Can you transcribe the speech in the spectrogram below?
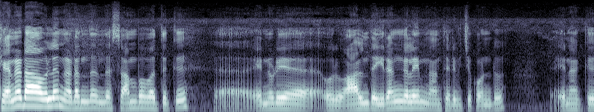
கனடாவில் நடந்த இந்த சம்பவத்துக்கு என்னுடைய ஒரு ஆழ்ந்த இரங்கலையும் நான் தெரிவித்து கொண்டு எனக்கு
